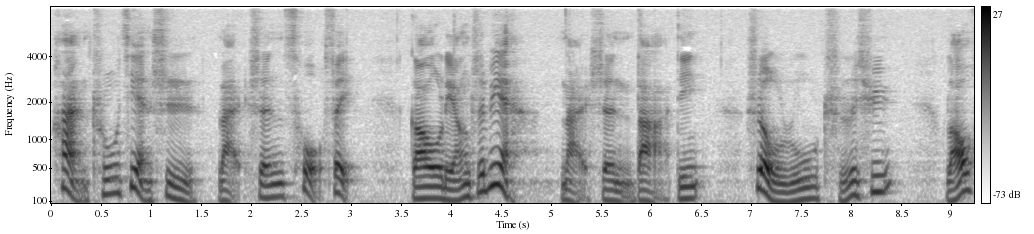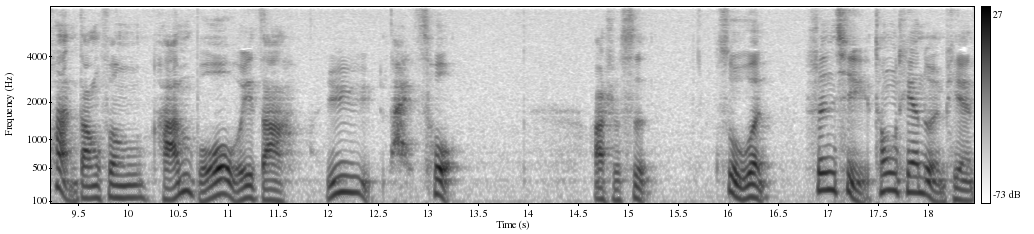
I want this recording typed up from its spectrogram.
汗出见湿，乃生错肺；高粱之变，乃生大丁；瘦如持虚，劳汗当风，寒薄为杂，瘀乃错。二十四，《素问·生气通天论篇》：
